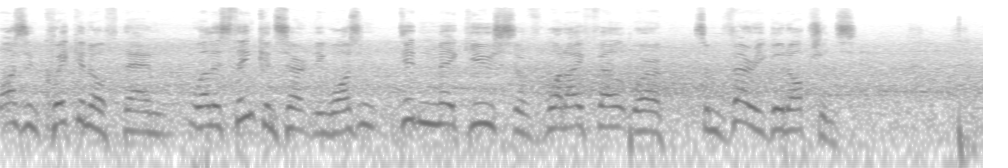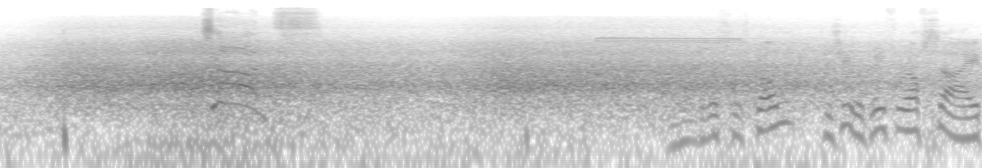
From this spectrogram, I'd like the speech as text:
wasn't quick enough then. Well, his thinking certainly wasn't. Didn't make use of what I felt were some very good options. Chance! And the whistle's gone, presumably for offside.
